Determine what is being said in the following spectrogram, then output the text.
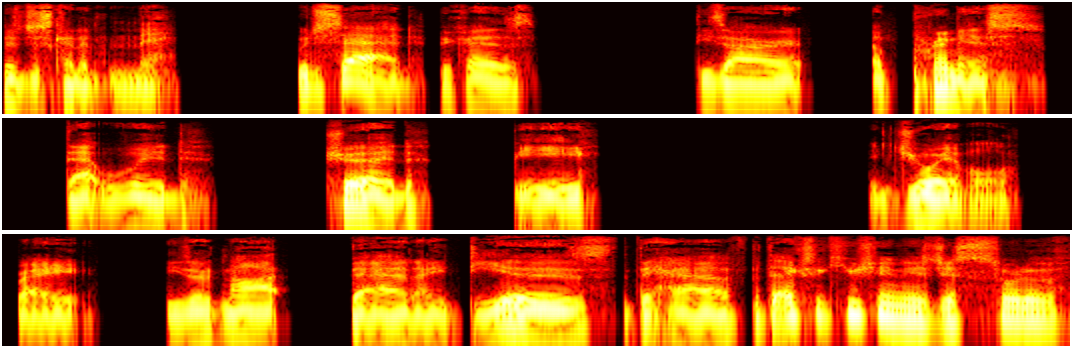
It's just kind of meh, which is sad because these are a premise that would should be enjoyable, right? These are not bad ideas that they have, but the execution is just sort of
